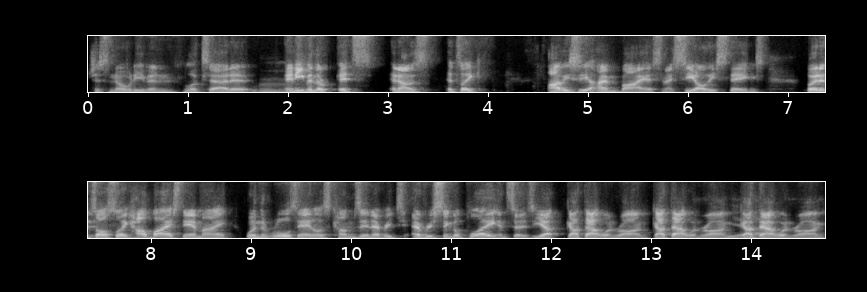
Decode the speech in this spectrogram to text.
just nobody even looks at it. Mm. And even the it's and I was it's like obviously I'm biased and I see all these things, but it's also like how biased am I when the rules analyst comes in every every single play and says, "Yep, got that one wrong, got that one wrong, got that one wrong,"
